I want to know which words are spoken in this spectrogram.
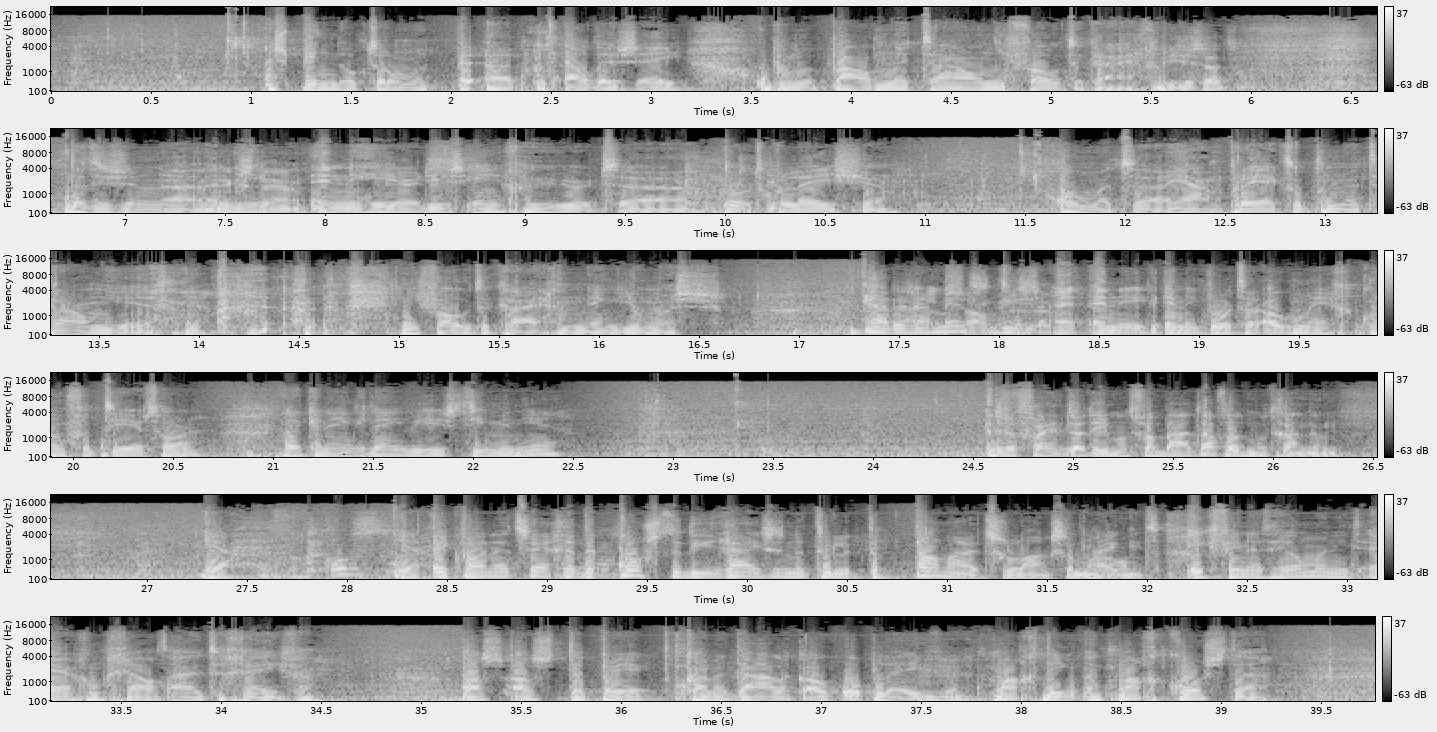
Een spindokter om het, eh, het LDC op een bepaald neutraal niveau te krijgen. Wie is dat? Dat is een, eh, een, extern. heer, een heer die is ingehuurd eh, door het college om het eh, ja, project op een neutraal ni- niveau te krijgen. En ik denk, jongens... Ja, er zijn mensen die... En, en, ik, en ik word er ook mee geconfronteerd hoor. Dat ik in één keer denk, wie is die meneer? Het is wel vreemd dat iemand van buitenaf dat moet gaan doen. Ja. Ja. Ik wou net zeggen, de kosten die reizen natuurlijk de pan uit zo langzamerhand. Kijk, ik vind het helemaal niet erg om geld uit te geven. Als, als dat project kan het dadelijk ook opleveren. Mhm. Het, mag ding, het mag kosten.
